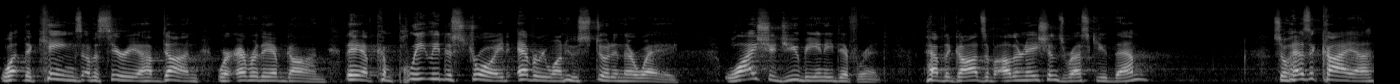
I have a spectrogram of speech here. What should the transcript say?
what the kings of Assyria have done wherever they have gone. They have completely destroyed everyone who stood in their way. Why should you be any different? Have the gods of other nations rescued them? So Hezekiah,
